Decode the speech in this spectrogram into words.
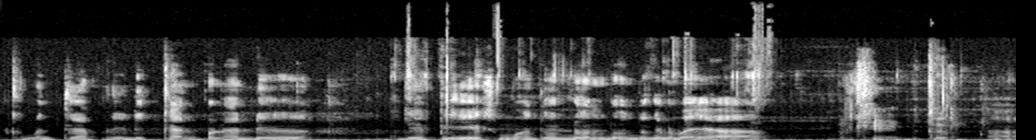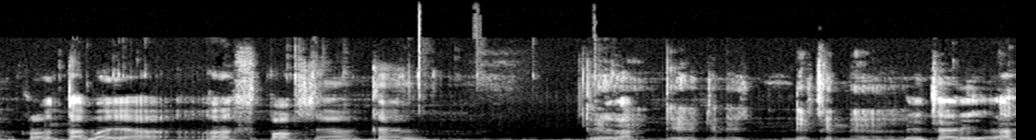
kementerian pendidikan pun ada JPA semua tu loan-loan tu kena bayar Okay, betul. uh, kalau tak bayar uh, spouse yang akan Dia, Yalah. dia kena dia kena dia cari lah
